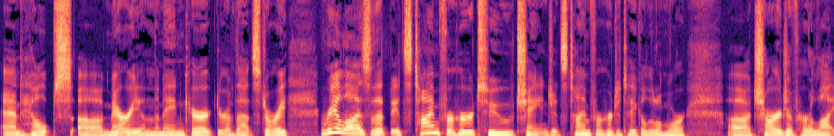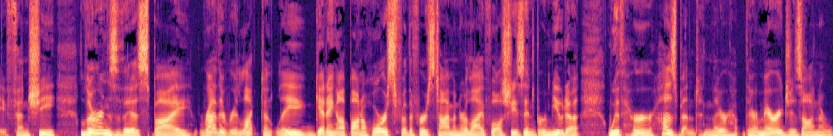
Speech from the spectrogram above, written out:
and helps uh, Marion, the main character of that story, realize that it's time for her to change. It's time for her to take a little more uh, charge of her life. And she learns this by rather reluctantly getting up on a horse for the first time in her life while she's in Bermuda with her husband. And their, their marriage is on a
